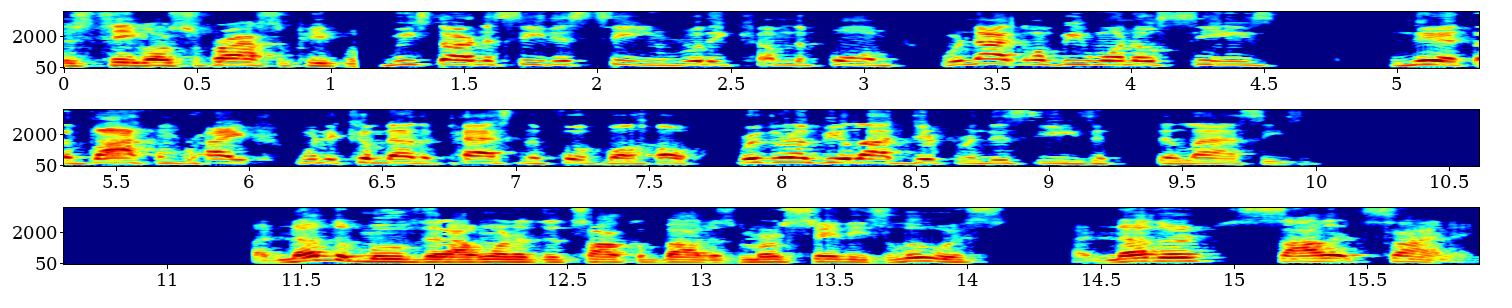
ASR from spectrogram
this team going to surprise some people. We starting to see this team really come to form. We're not going to be one of those teams near at the bottom, right? When it come down to passing the football, we're going to be a lot different this season than last season. Another move that I wanted to talk about is Marcedes Lewis, another solid signing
